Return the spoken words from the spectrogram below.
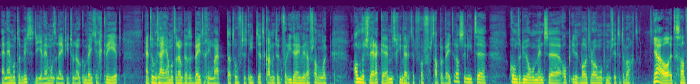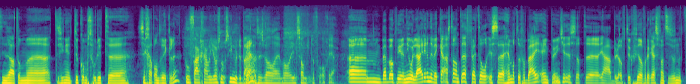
En Hamilton miste die. En Hamilton heeft die toen ook een beetje gecreëerd. En toen zei Hamilton ook dat het beter ging. Maar dat hoeft dus niet. Dat kan natuurlijk voor iedereen weer afzonderlijk anders werken. Misschien werkt het voor Verstappen beter als er niet uh, continu allemaal mensen op, in het motorhome op hem zitten te wachten. Ja, wel interessant inderdaad om uh, te zien in de toekomst hoe dit uh, zich gaat ontwikkelen. Hoe vaak gaan we Jos nog zien met de baan? Ja. Dat is wel, uh, wel interessant om te volgen, ja. Um, we hebben ook weer een nieuwe leider in de WK-stand. Vettel is Hamilton voorbij, één puntje. Dus dat ja, belooft natuurlijk veel voor de rest van het seizoen. Het,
